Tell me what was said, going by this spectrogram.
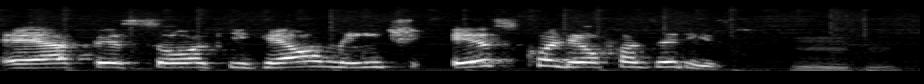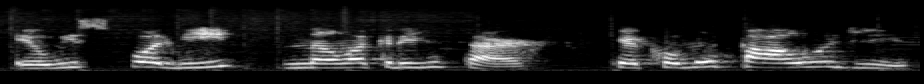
é a pessoa que realmente escolheu fazer isso. Uhum. Eu escolhi não acreditar. Que é como o Paulo diz,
